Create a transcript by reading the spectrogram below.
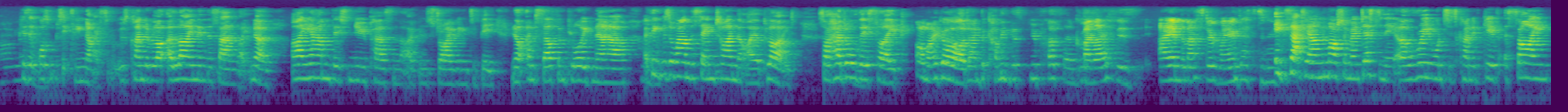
Oh, because it wasn't particularly nice. It was kind of like a line in the sand, like, no, I am this new person that I've been striving to be. You know, I'm self-employed now. I think it was around the same time that I applied, so I had all this like, oh my god, I'm becoming this new person. My life is. I am the master of my own destiny. Exactly, I'm the master of my own destiny, and I really wanted to kind of give a sign.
